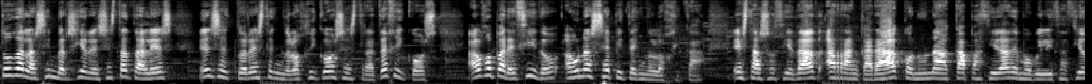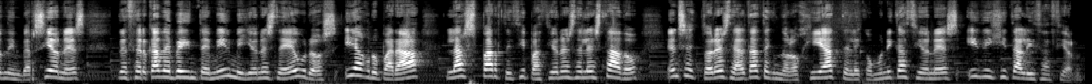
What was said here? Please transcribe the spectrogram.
todas las inversiones estatales en sectores tecnológicos estratégicos, algo parecido a una SEPI tecnológica. Esta sociedad arrancará con una capacidad de movilización de inversiones de cerca de 20.000 millones de euros y agrupará las participaciones del Estado en sectores de alta tecnología, telecomunicaciones y digitalización.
